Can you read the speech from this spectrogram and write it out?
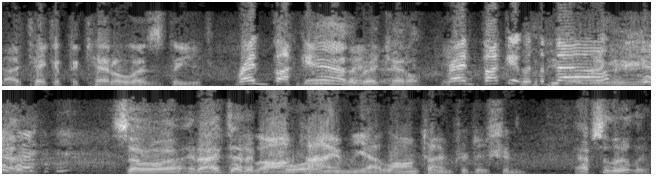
I take it the kettle is the Red bucket. Yeah, the red kettle. Red bucket With with the the, bell. ringing, yeah. So, uh, and I've done a it long before. time. Yeah, long time tradition. Absolutely.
